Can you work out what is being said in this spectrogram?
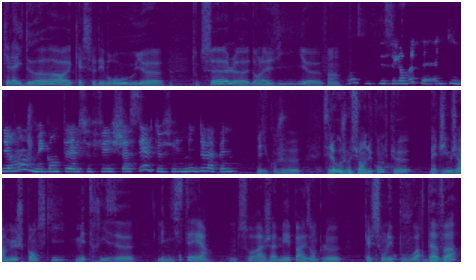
qu'elle aille dehors, euh, qu'elle se débrouille euh, toute seule dans la vie. Enfin, Ouais, c'est- qu'en fait, elle te dérange, mais quand elle se fait chasser, elle te fait limite de la peine. Et du coup, je... c'est là où je me suis rendu compte que bah, Jim Jarmusch, je pense qu'il maîtrise les mystères. On ne saura jamais, par exemple, quels sont les pouvoirs d'Ava.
